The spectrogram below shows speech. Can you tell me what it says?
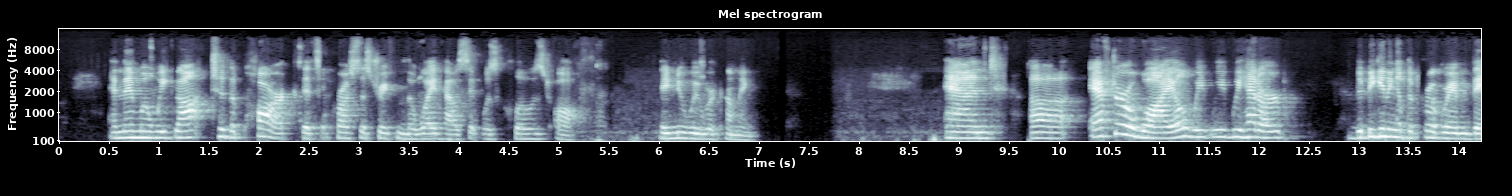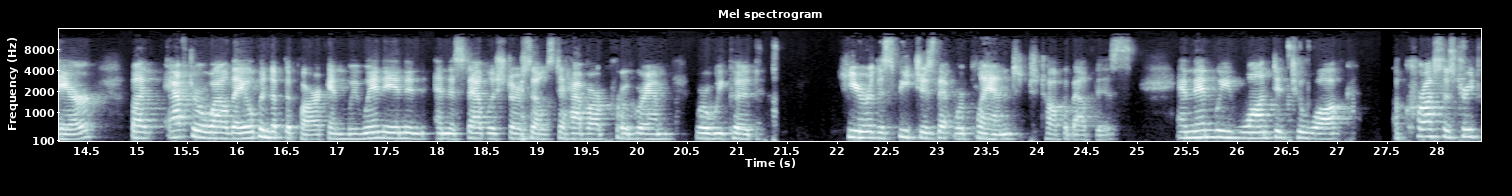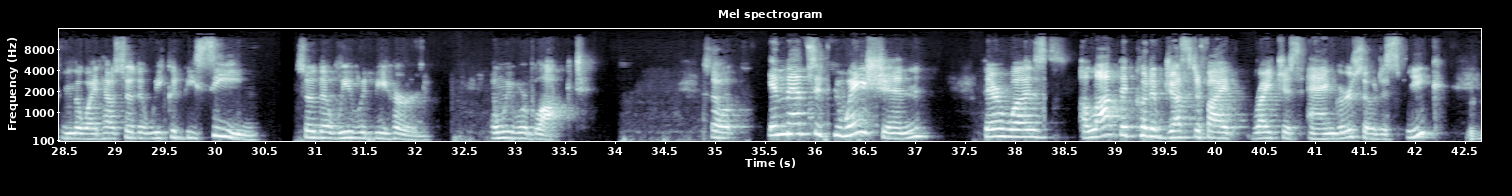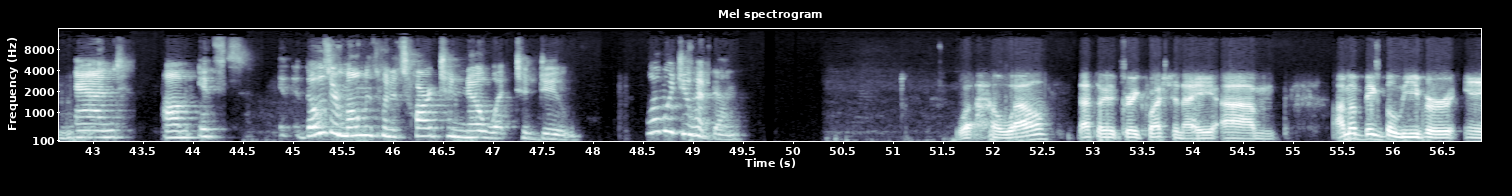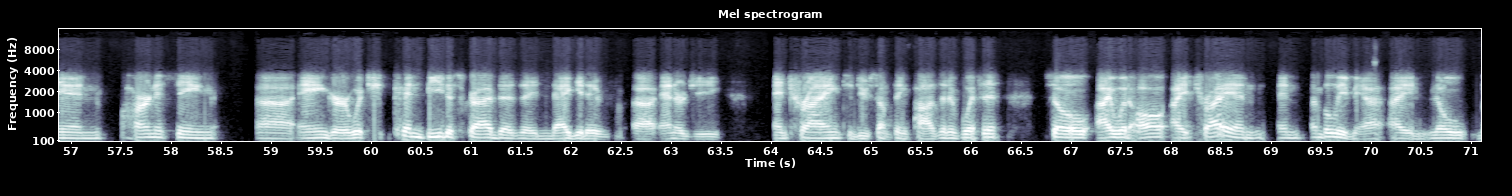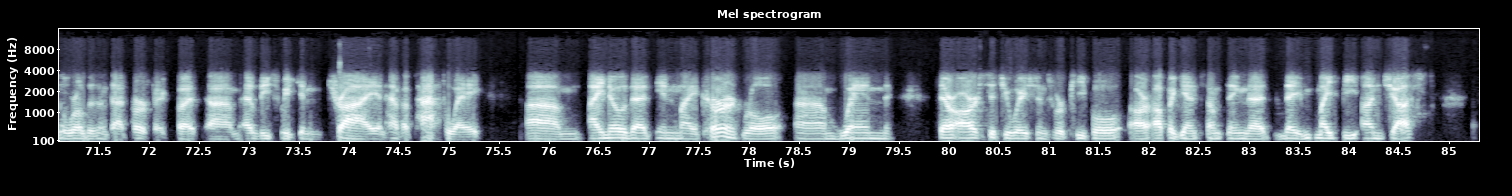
And then when we got to the park that's across the street from the White House, it was closed off. They knew we were coming. And uh, after a while, we, we, we had our the beginning of the program there, but after a while, they opened up the park and we went in and, and established ourselves to have our program where we could hear the speeches that were planned to talk about this. And then we wanted to walk across the street from the White House so that we could be seen, so that we would be heard. And we were blocked. So, in that situation, there was a lot that could have justified righteous anger, so to speak. Mm-hmm. And um, it's those are moments when it's hard to know what to do. What would you have done? Well, well, that's a great question. I um, I'm a big believer in harnessing uh, anger, which can be described as a negative uh, energy, and trying to do something positive with it. So I would all I try and and, and believe me, I, I know the world isn't that perfect, but um, at least we can try and have a pathway. Um, I know that in my current role, um, when there are situations where people are up against something that they might be unjust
